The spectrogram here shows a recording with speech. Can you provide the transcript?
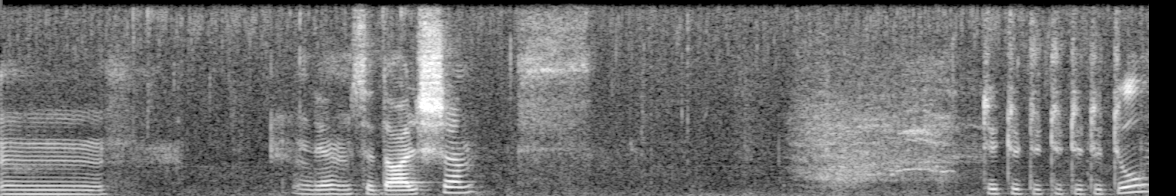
е, Дивимося далі. Ту-ту-ту-ту-ту-ту.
